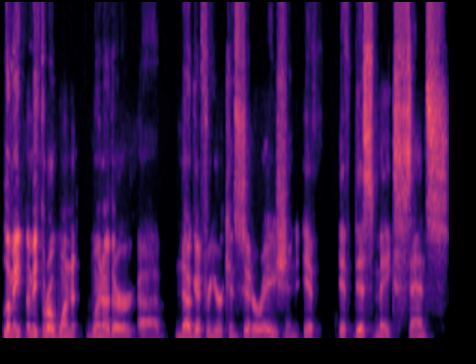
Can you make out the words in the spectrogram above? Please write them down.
let me let me throw one one other uh, nugget for your consideration. If if this makes sense,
